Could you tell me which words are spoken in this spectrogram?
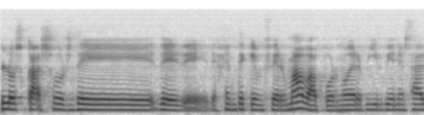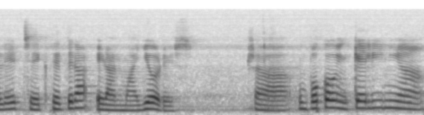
los casos de, gente que enfermaba por no hervir bien esa leche, etcétera, eran mayores. O sea, un poco en qué línea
